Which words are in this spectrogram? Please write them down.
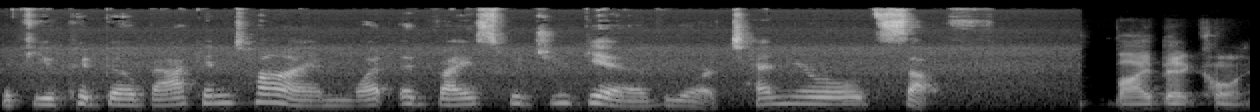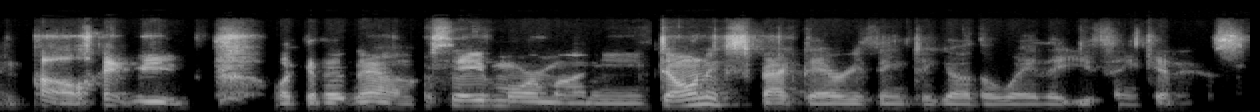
If you could go back in time, what advice would you give your 10 year old self? buy Bitcoin. Oh, I mean, look at it now. Save more money. Don't expect everything to go the way that you think it is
